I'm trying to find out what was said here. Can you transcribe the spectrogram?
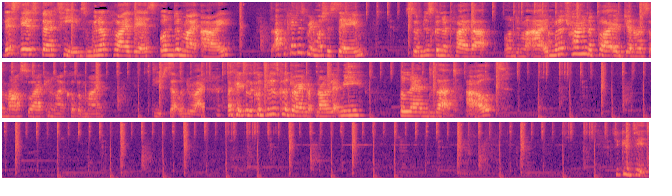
this is 13. So I'm going to apply this under my eye. The applicator is pretty much the same. So I'm just to apply that under my eye. I'm to try and apply a generous amount so I can like cover my deep set under eye. Okay, so the concealer is kind of drying up now. Let me blend that out. As you can see it's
